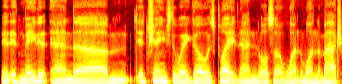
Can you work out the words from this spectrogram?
it, it made it and um, it changed the way Go is played and also won, won the match.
